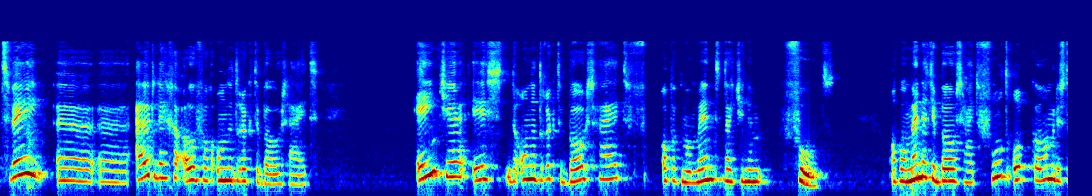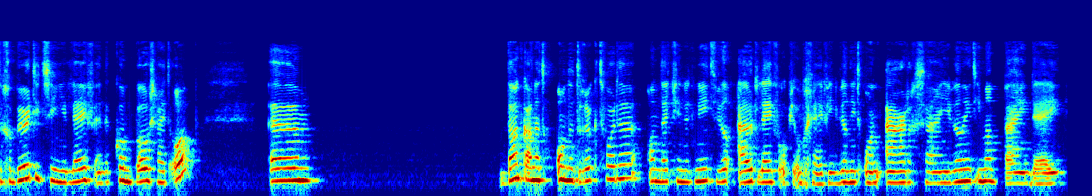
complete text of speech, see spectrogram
twee uh, uh, uitleggen over onderdrukte boosheid. Eentje is de onderdrukte boosheid op het moment dat je hem voelt. Op het moment dat je boosheid voelt opkomen, dus er gebeurt iets in je leven en er komt boosheid op, um, dan kan het onderdrukt worden, omdat je het niet wil uitleven op je omgeving. Je wil niet onaardig zijn, je wil niet iemand pijn doen.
